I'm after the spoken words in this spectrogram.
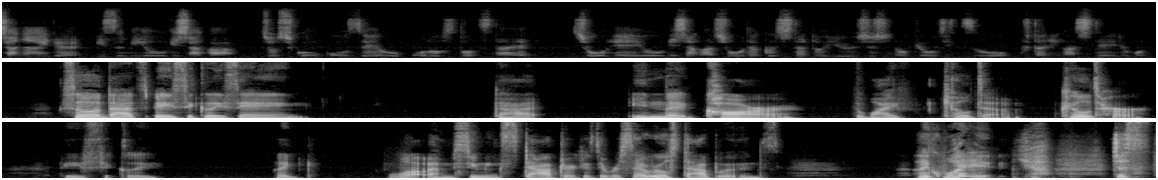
車内で泉容疑者が女子高校生を殺すと伝え、翔平容疑者が承諾したという趣旨の供述を2人がしていること。So that's basically saying that in the car, the wife killed him, killed her, basically. Like, well, I'm assuming stabbed her because there were several stab wounds. Like, what? It, yeah, just,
